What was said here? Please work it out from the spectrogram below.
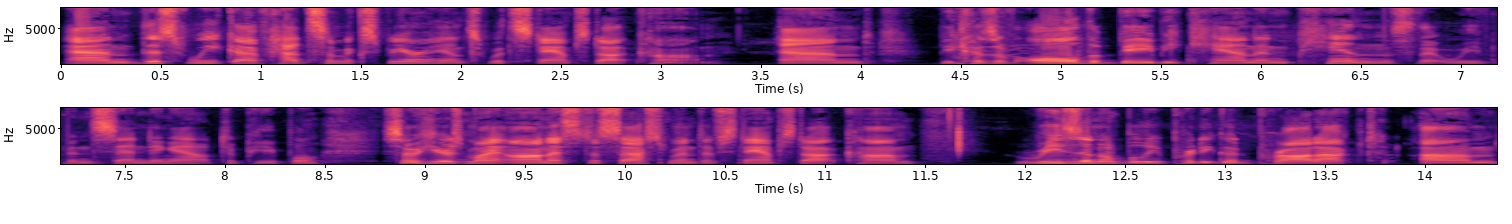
And this week I've had some experience with stamps.com. And because of all the baby cannon pins that we've been sending out to people. So here's my honest assessment of stamps.com. Reasonably pretty good product. Um,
